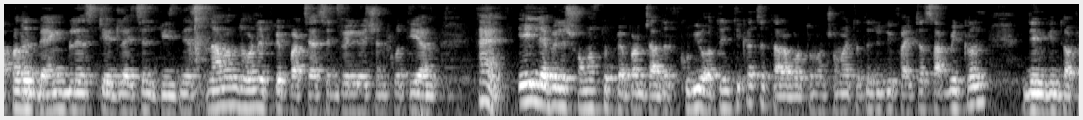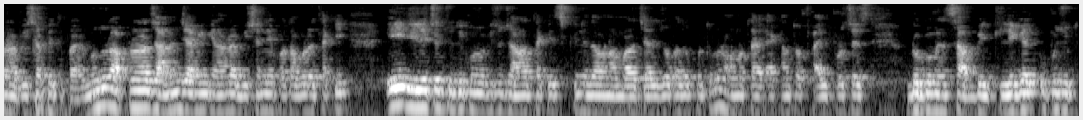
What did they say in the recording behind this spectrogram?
আপনাদের bank balance state license business নানান ধরনের পেপার অ্যাসেট ভ্যালুয়েশন খতিয়ান হ্যাঁ এই লেভেলের সমস্ত পেপার যাদের খুবই অথেন্টিক আছে, তারা বর্তমান সময়টাতে যদি ফাইলটা সাবমিট করেন দেন কিন্তু আপনারা ভিসা পেতে পারেন। বন্ধুরা, আপনারা জানেন যে আমি কানাডা ভিসা নিয়ে কথা বলে থাকি। এই রিলেটেড যদি কোনো কিছু জানার থাকে স্ক্রিনে দেওয়া নাম্বার চাইলে যোগাযোগ করতে পারেন। অন্যথায় একান্ত file process document submit legal উপযুক্ত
